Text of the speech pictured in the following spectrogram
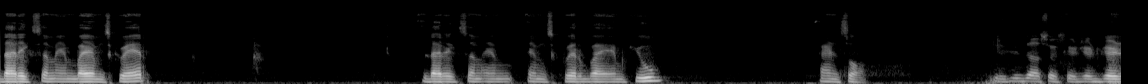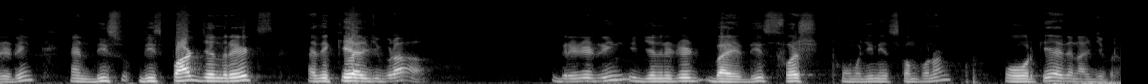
direct sum m by m square direct sum m m square by m cube and so on. This is the associated graded ring and this this part generates as a K algebra graded ring is generated by this first homogeneous component over K as an algebra.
